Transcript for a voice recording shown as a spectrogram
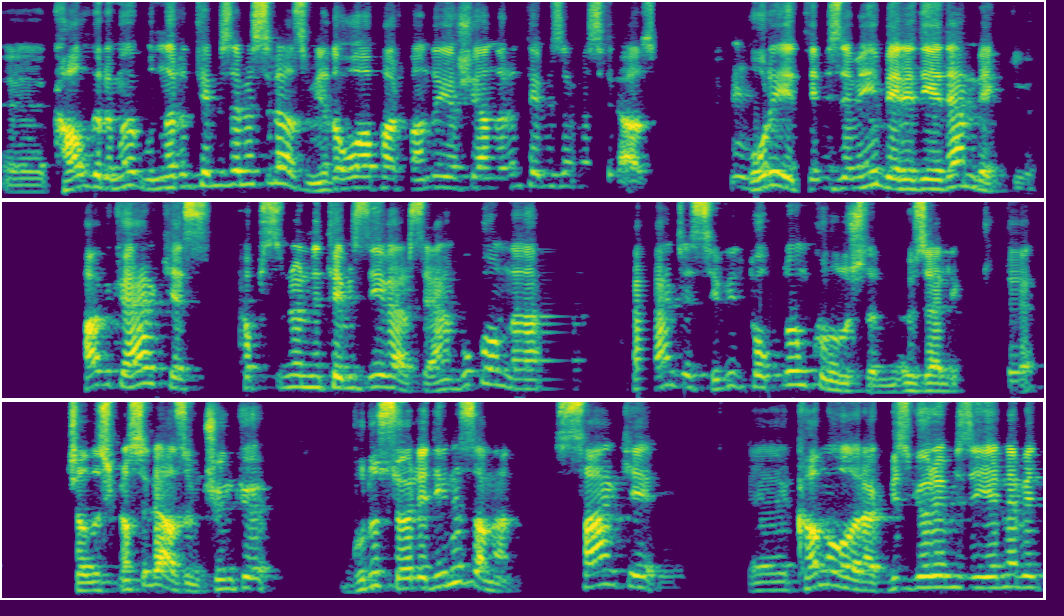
e, kaldırımı bunların temizlemesi lazım ya da o apartmanda yaşayanların temizlemesi lazım. Evet. Orayı temizlemeyi belediyeden bekliyor. Halbuki herkes kapısının önüne temizliği verse yani bu konuda bence sivil toplum kuruluşlarının özellikle çalışması lazım. Çünkü bunu söylediğiniz zaman sanki e, kamu olarak biz görevimizi yerine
